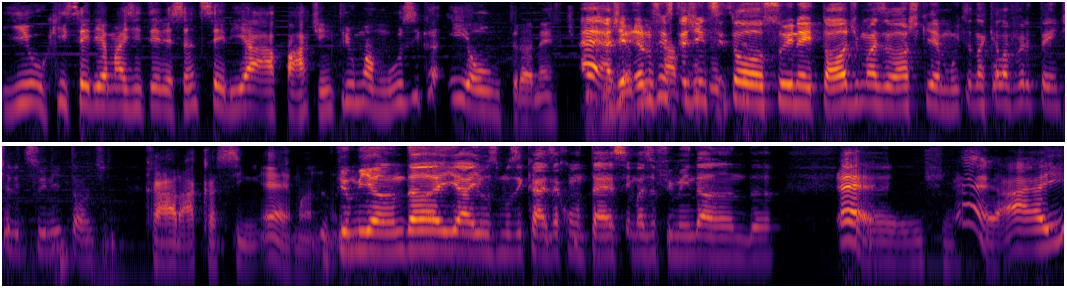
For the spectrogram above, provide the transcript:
E o que seria mais interessante seria a parte entre uma música e outra, né? Tipo, É, gente- eu não sei tá se a gente citou Sweeney Todd, mas eu acho que é muito naquela vertente ali de Sweeney Todd. Caraca, sim, é, mano. O filme anda e aí os musicais acontecem, mas o filme ainda anda. É, É, enfim. é, aí,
